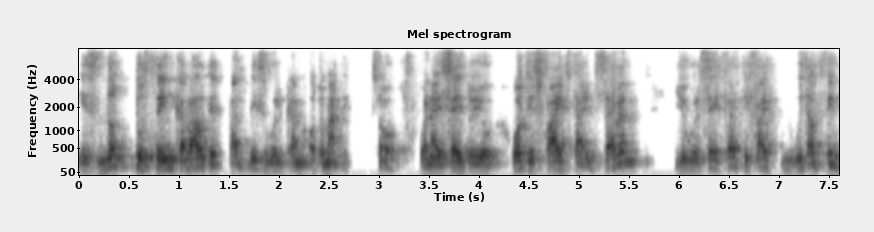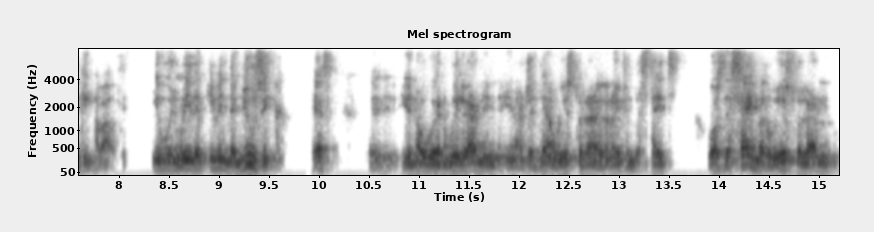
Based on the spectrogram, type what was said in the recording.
is not to think about it, but this will come automatic. So when I say to you, what is five times seven? You will say 35 without thinking about it. It will be the, even the music. Yes. You know, when we learn in, in Argentina, we used to learn, I don't know if in the States was the same, but we used to learn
